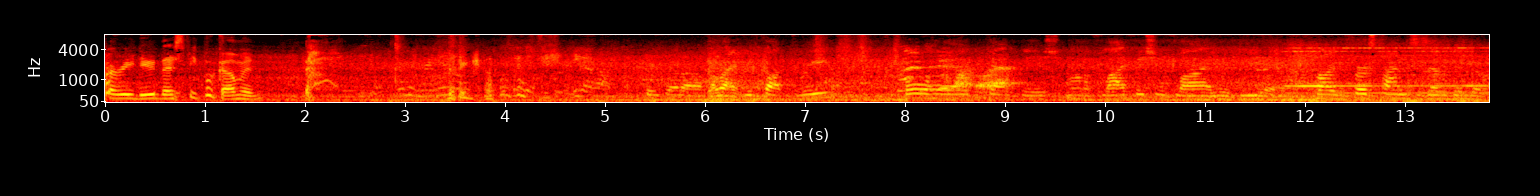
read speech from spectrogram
Hurry, dude! There's people coming. They're coming. Alright, we've caught three bullhead catfish on a fly fishing fly with bead head. Probably the first time this has ever been done.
